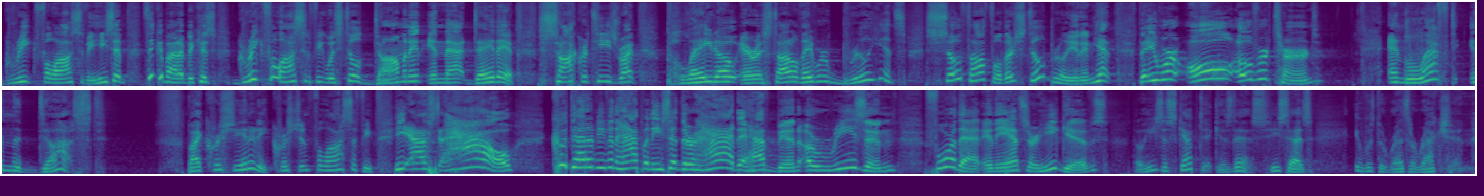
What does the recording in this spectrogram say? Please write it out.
Greek philosophy. He said, think about it, because Greek philosophy was still dominant in that day. They had Socrates, right? Plato, Aristotle. They were brilliant, so thoughtful. They're still brilliant. And yet they were all overturned and left in the dust by Christianity, Christian philosophy. He asked, how could that have even happened? He said there had to have been a reason for that. And the answer he gives, though he's a skeptic, is this. He says, it was the resurrection.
